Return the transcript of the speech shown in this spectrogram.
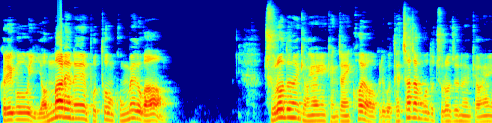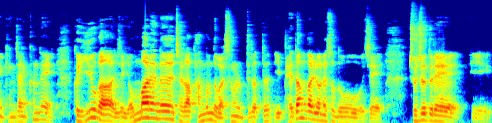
그리고 이 연말에는 보통 공매도가 줄어드는 경향이 굉장히 커요. 그리고 대차 잔고도 줄어드는 경향이 굉장히 큰데 그 이유가 이제 연말에는 제가 방금도 말씀을 드렸듯 이 배당 관련해서도 이제 주주들의 이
